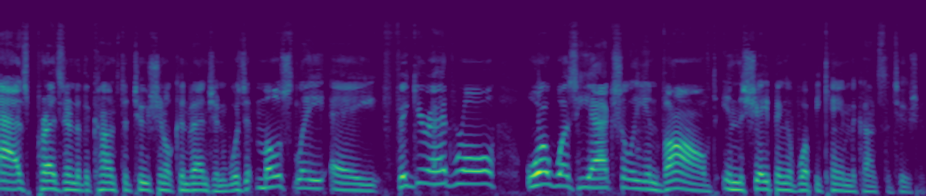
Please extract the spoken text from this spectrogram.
as president of the Constitutional Convention? Was it mostly a figurehead role, or was he actually involved in the shaping of what became the Constitution?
